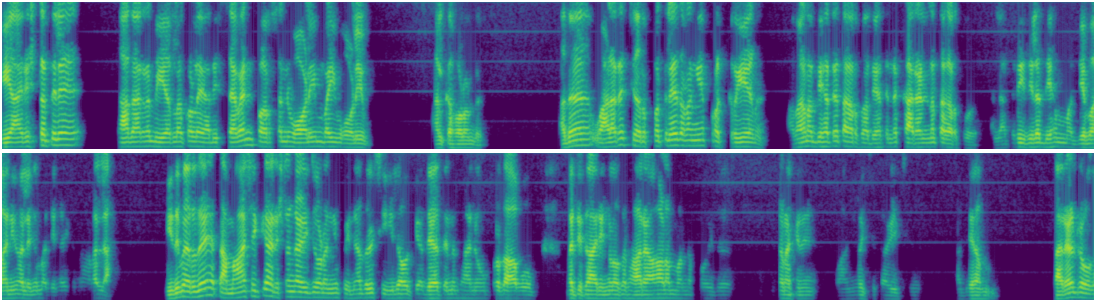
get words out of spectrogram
ഈ അരിഷ്ടത്തിൽ സാധാരണ ബിയറിലൊക്കെ ഉള്ള അത് seven percent volume by volume alcohol ഉണ്ട്. അത് വളരെ ചെറുപ്പത്തിലേ തുടങ്ങിയ പ്രക്രിയയാണ്. അതാണ് അദ്ദേഹത്തെ തകർത്തത്. അദ്ദേഹത്തിന്റെ കരളിനെ തകർത്തത്. അല്ലാത്ത രീതിയിൽ അദ്ദേഹം മദ്യപാനിയോ അല്ലെങ്കിൽ മദ്യം കഴിക്കുന്ന ആളല്ല. ഇത് വെറുതെ തമാശയ്ക്ക് അരിഷ്ടം കഴിച്ചു തുടങ്ങി. പിന്നെ അതൊരു ശീലമൊക്കെ അദ്ദേഹത്തിന്റെ ധനവും പ്രതാപവും മറ്റു കാര്യങ്ങളൊക്കെ ധാരാളം വന്നപ്പോൾ ഇത് കണക്കിന് വാങ്ങി വാങ്ങിവെച്ച് കഴിച്ച് അദ്ദേഹം കരൾ രോഗ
